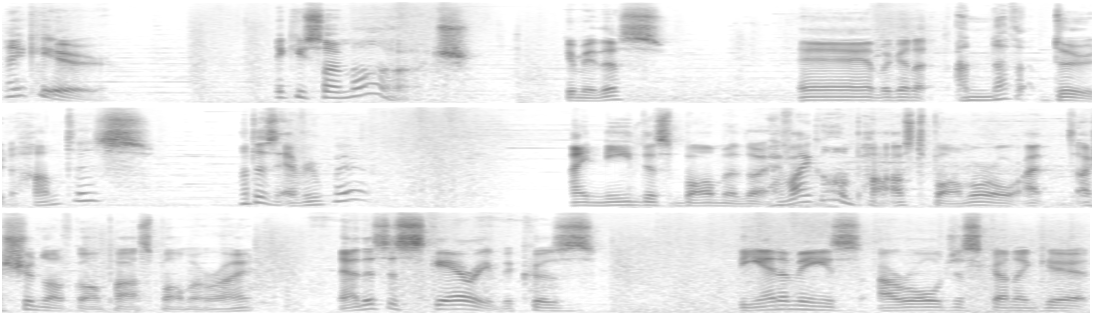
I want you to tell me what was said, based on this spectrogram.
Thank you. Thank you so much. Give me this. And we're gonna... Another... Dude, hunters? Hunters everywhere? I need this bomber, though. Have I gone past bomber? Or I, I should not have gone past bomber, right? Now, this is scary because the enemies are all just gonna get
